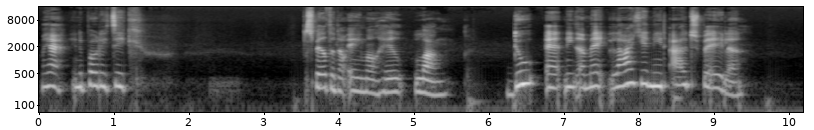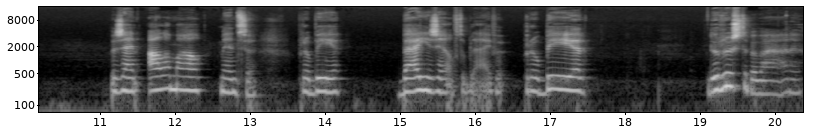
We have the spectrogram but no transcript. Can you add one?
Maar ja, in de politiek speelt het nou eenmaal heel lang. Doe er niet aan mee. Laat je niet uitspelen. We zijn allemaal mensen. Probeer bij jezelf te blijven. Probeer de rust te bewaren.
